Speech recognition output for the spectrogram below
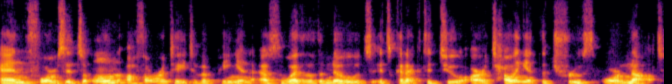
and forms its own authoritative opinion as to whether the nodes it's connected to are telling it the truth or not.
